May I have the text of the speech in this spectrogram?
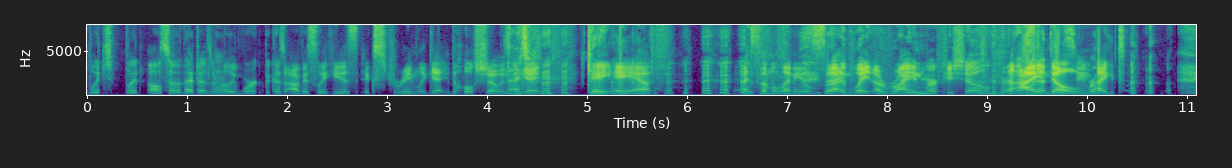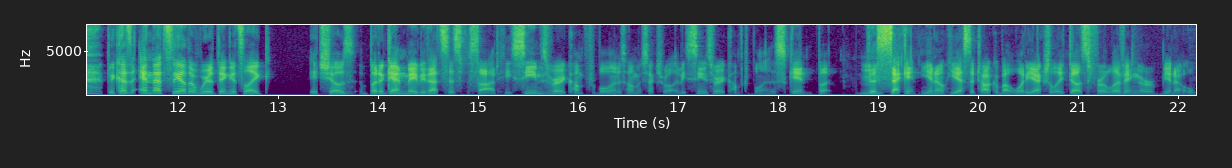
Which, but also that doesn't really work because obviously he is extremely gay. The whole show is gay, gay AF, as the millennials say. Wait, a Ryan Murphy show? I know, seem- right? because, and that's the other weird thing. It's like it shows, but again, maybe that's his facade. He seems very comfortable in his homosexuality. He seems very comfortable in his skin, but. The mm. second, you know, he has to talk about what he actually does for a living, or you know,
